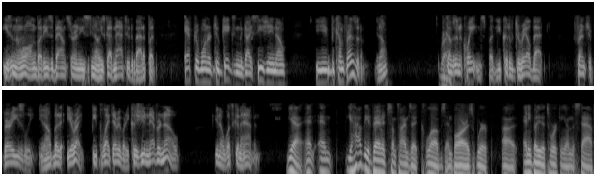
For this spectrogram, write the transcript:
He's in the wrong, but he's a bouncer and he's you know he's got an attitude about it. But after one or two gigs and the guy sees you, you know, you become friends with him. You know, right. becomes an acquaintance. But you could have derailed that friendship very easily. You know, but you're right. Be polite to everybody because you never know, you know, what's going to happen. Yeah, and and you have the advantage sometimes at clubs and bars where uh, anybody that's working on the staff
